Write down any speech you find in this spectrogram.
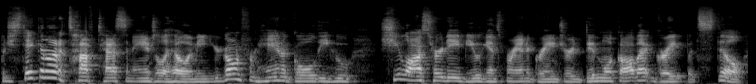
But she's taken on a tough test in Angela Hill. I mean, you're going from Hannah Goldy, who she lost her debut against Miranda Granger and didn't look all that great, but still,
